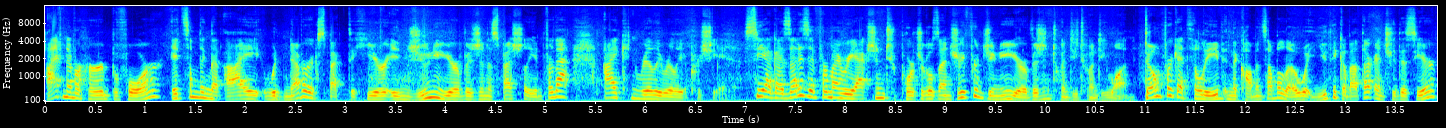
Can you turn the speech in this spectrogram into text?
I've never heard before. It's something that I would never expect to hear in Junior Eurovision especially, and for that, I can really, really appreciate it. So yeah, guys, that is it for my reaction to Portugal's entry for Junior Eurovision 2021. Don't forget to leave in the comments down below what you think about their entry this year.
